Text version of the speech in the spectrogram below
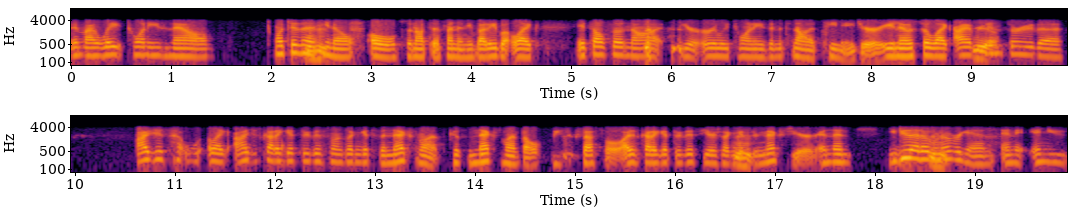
in my late twenties now, which isn't mm-hmm. you know old, so not to offend anybody, but like it's also not your early twenties, and it's not a teenager. You know, so like I've yeah. been through the. I just like I just got to get through this one so I can get to the next month because next month I'll be successful. I just got to get through this year so I can mm-hmm. get through next year, and then you do that over mm-hmm. and over again and it, and you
